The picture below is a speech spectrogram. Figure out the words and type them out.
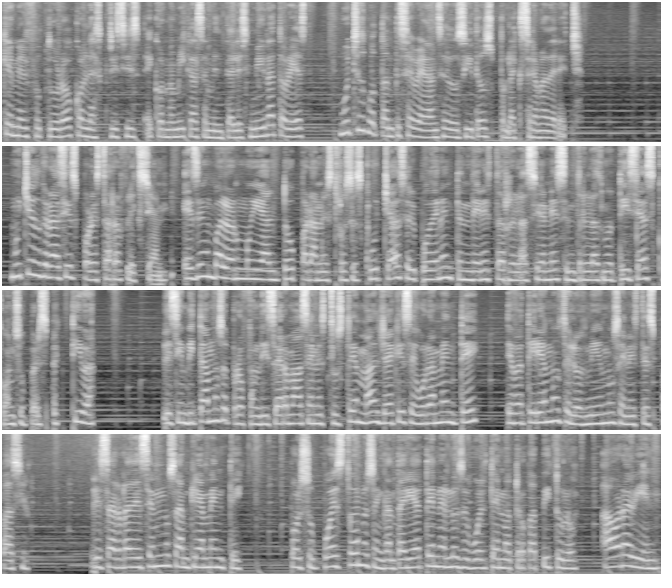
que en el futuro, con las crisis económicas, ambientales y migratorias, muchos votantes se verán seducidos por la extrema derecha. Muchas gracias por esta reflexión. Es de un valor muy alto para nuestros escuchas el poder entender estas relaciones entre las noticias con su perspectiva. Les invitamos a profundizar más en estos temas ya que seguramente debatiremos de los mismos en este espacio. Les agradecemos ampliamente. Por supuesto, nos encantaría tenerlos de vuelta en otro capítulo. Ahora bien,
